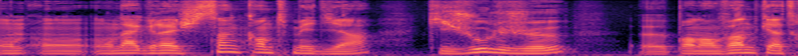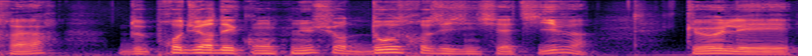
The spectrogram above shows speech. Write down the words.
on, agrège 50 médias qui jouent le jeu euh, pendant 24 heures de produire des contenus sur d'autres initiatives que les,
